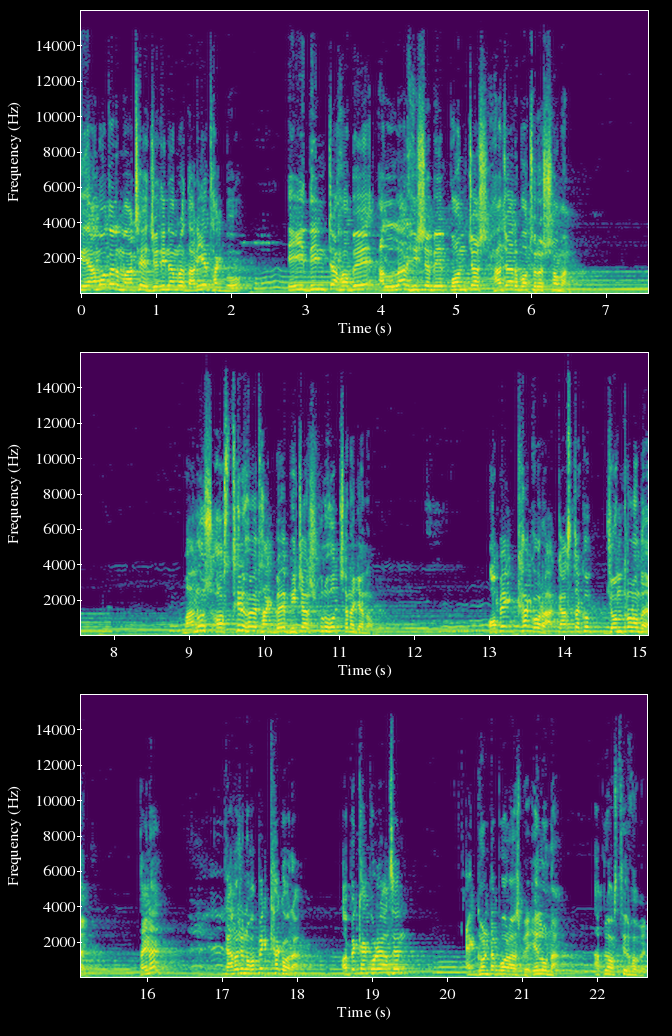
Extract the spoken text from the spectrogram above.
কেয়ামতের মাঠে যেদিন আমরা দাঁড়িয়ে থাকব এই দিনটা হবে আল্লাহর হিসেবে পঞ্চাশ হাজার বছরের সমান। মানুষ অস্থির হয়ে থাকবে, বিচার শুরু হচ্ছে না কেন? অপেক্ষা করা, কাজটা খুব যন্ত্রণাদায়ক, তাই না? কারও জন্য অপেক্ষা করা। অপেক্ষা করে আছেন, এক ঘণ্টা পর আসবে, এলো না, আপনি অস্থির হবেন।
